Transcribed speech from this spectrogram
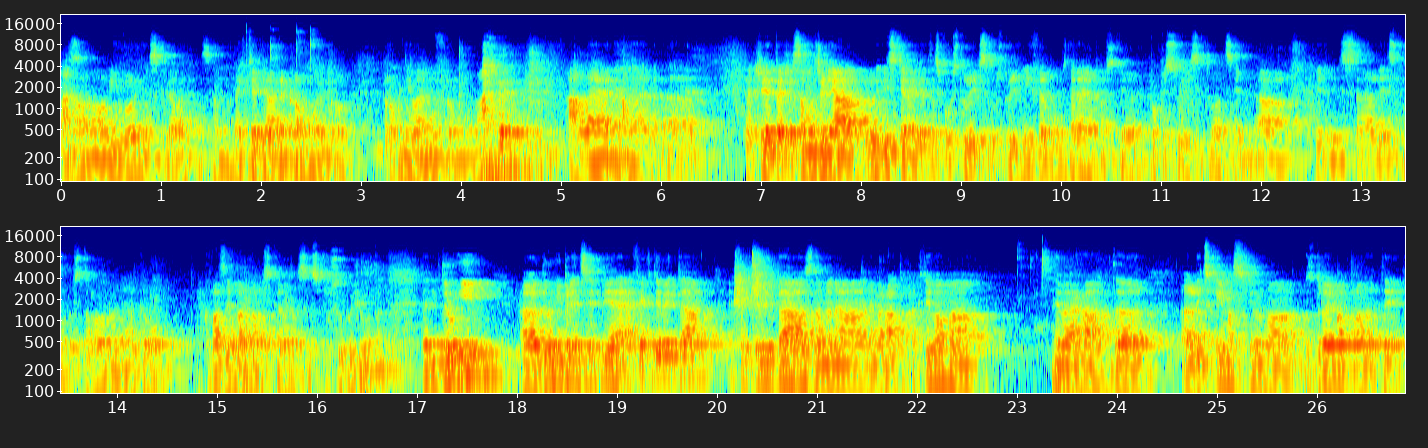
Ano, no, výborně, skvěle. Jsem nechtěl dělat reklamu jako prohnilému filmu, ale, ale takže, takže samozřejmě já jistě najdete spoustu, spoustu jiných filmů, které prostě popisují situaci, kdy se lidstvo dostalo do nějakého kvazi barbarského zase způsobu života. Ten druhý, uh, druhý princip je efektivita. Efektivita znamená nemrát aktivama, nemrát uh, lidskýma silama, zdrojema planety.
